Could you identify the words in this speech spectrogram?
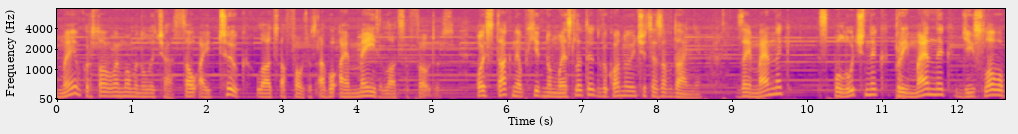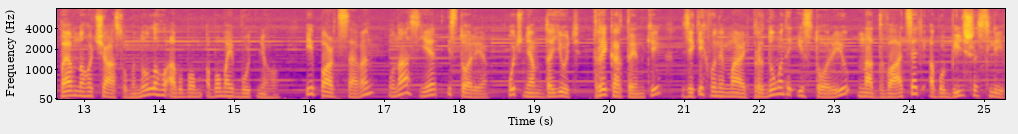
ми використовуємо минулий час. So I took lots of photos або I made lots of photos. Ось так необхідно мислити, виконуючи це завдання. Займенник, сполучник, прийменник, дієслово певного часу, минулого або, або майбутнього. І part 7 у нас є історія. Учням дають три картинки, з яких вони мають придумати історію на 20 або більше слів.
